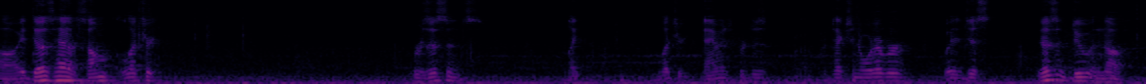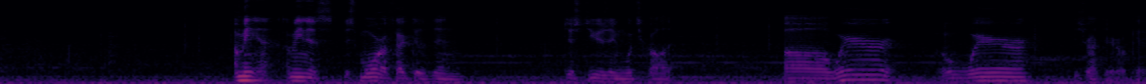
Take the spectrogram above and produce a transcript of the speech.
uh, it does have some electric resistance, like electric damage protection or whatever, but it just it doesn't do enough. I mean, I mean it's it's more effective than just using what you call it. Uh, where, where? He's right there. Okay.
